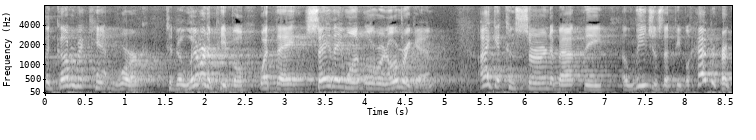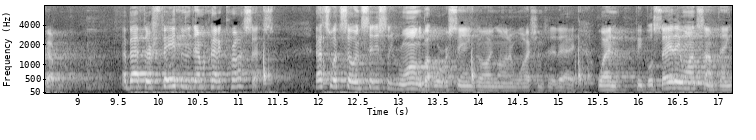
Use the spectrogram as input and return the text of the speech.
the government can't work to deliver to people what they say they want over and over again, I get concerned about the allegiance that people have to our government, about their faith in the democratic process. That's what's so insidiously wrong about what we're seeing going on in Washington today. When people say they want something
